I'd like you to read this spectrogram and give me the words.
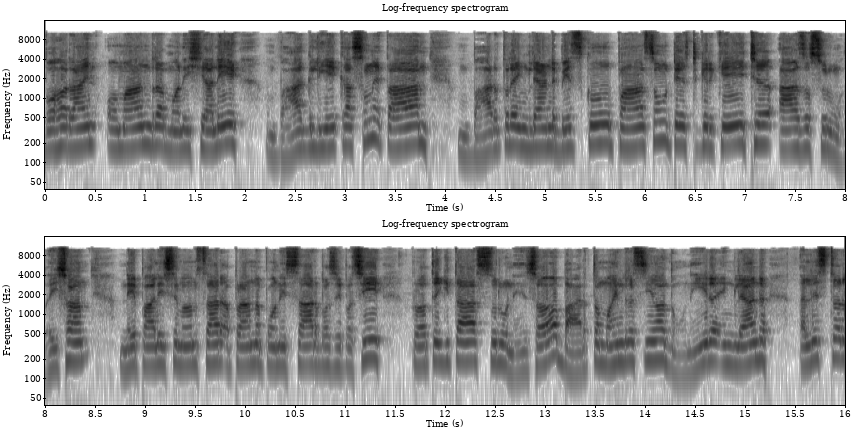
Bahrain Oman र मलेसियाले भाग लिएका छन्। यता भारत र इङ्ल्यान्ड बीचको पाँचौँ टेस्ट क्रिकेट आज सुरु हुँदैछ। नेपाली समयअनुसार अपरान्न पौने चार बजेपछि प्रतियोगिता सुरु हुनेछ। भारत महेन्द्र सिंह धोनी र इङ्ल्यान्ड एलिस्टर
